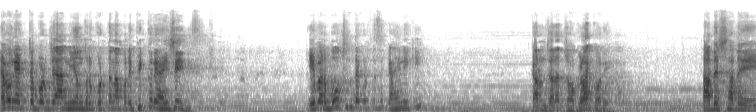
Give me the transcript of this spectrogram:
এবং একটা পর্যায়ে আর নিয়ন্ত্রণ করতে না পারে, ফিক করে হাসেই দিছে। এবার বউ চিন্তা করতেছে, কাহিনী কি? কারণ যারা ঝগড়া করে, তাদের সাথে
